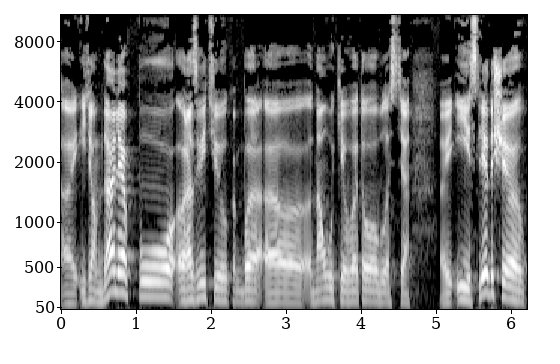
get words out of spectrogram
идем далее по развитию как бы, э, науки в этой области. И следующее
